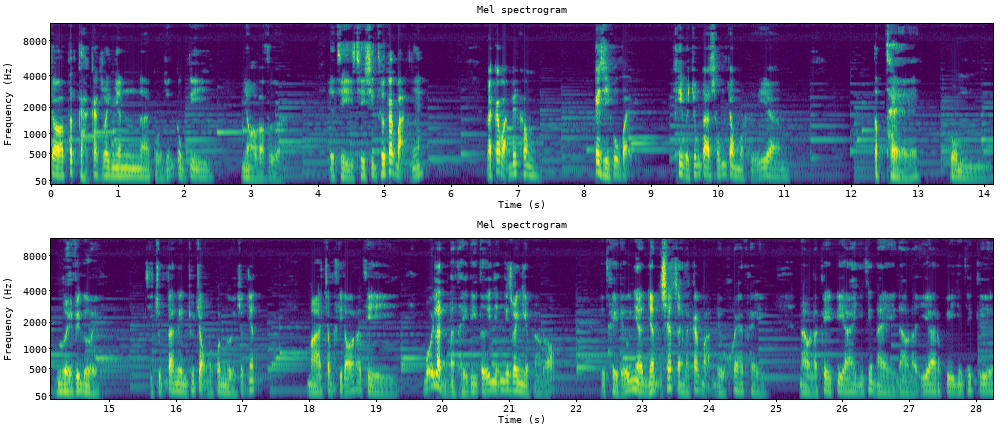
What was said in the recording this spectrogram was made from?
cho tất cả các doanh nhân à, của những công ty nhỏ và vừa. Thì, thì, thì xin thưa các bạn nhé. Là các bạn biết không cái gì cũng vậy. Khi mà chúng ta sống trong một cái uh, tập thể gồm người với người thì chúng ta nên chú trọng vào con người trước nhất. Mà trong khi đó thì mỗi lần mà thầy đi tới những cái doanh nghiệp nào đó thì thầy đều nhận, xét rằng là các bạn đều khoe thầy nào là KPI như thế này nào là ERP như thế kia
